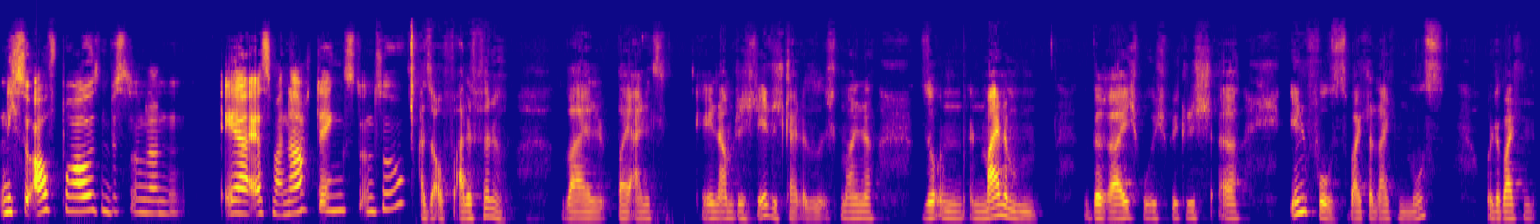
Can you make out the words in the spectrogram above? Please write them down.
nicht so aufbrausend bist, sondern eher erstmal nachdenkst und so? Also auf alle Fälle. Weil bei einer ehrenamtlichen Tätigkeit, also ich meine, so in, in meinem Bereich, wo ich wirklich äh, Infos weiterleiten muss oder weiter,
